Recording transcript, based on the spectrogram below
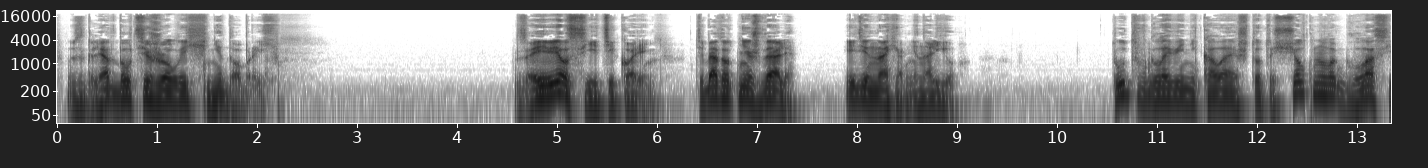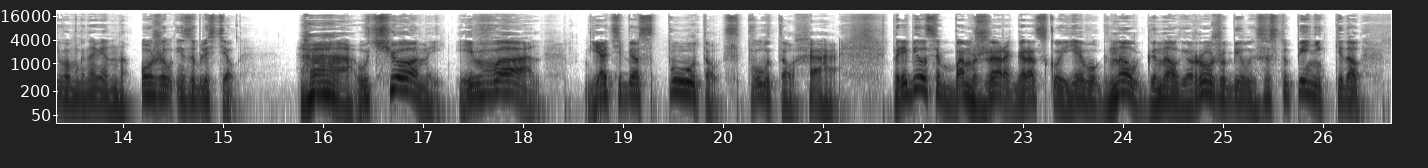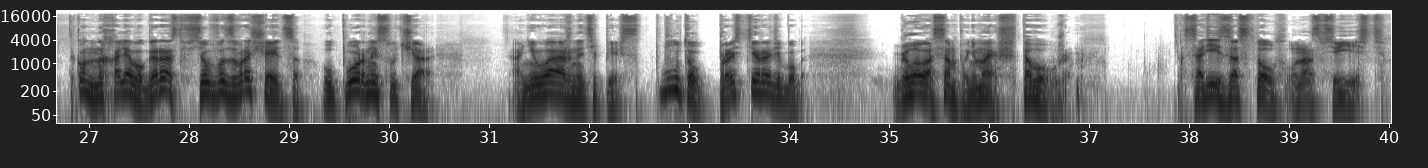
Взгляд был тяжелый, недобрый. «Заявился идти, корень. Тебя тут не ждали. Иди нахер, не налью». Тут в голове Николая что-то щелкнуло, глаз его мгновенно ожил и заблестел. «А, ученый! Иван! Я тебя спутал, спутал, ха-ха! Прибился бомжара городской, я его гнал, гнал и рожу бил, и со ступенек кидал. Так он на халяву гораст, все возвращается, упорный сучар. А неважно теперь, спутал, прости ради бога. Голова, сам понимаешь, того уже. Садись за стол, у нас все есть».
